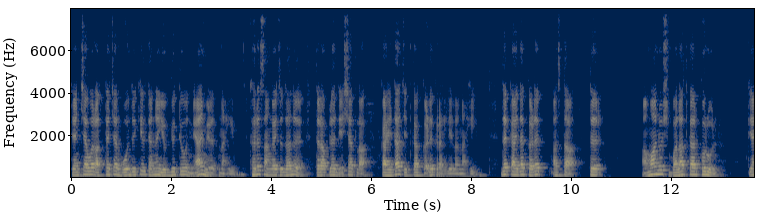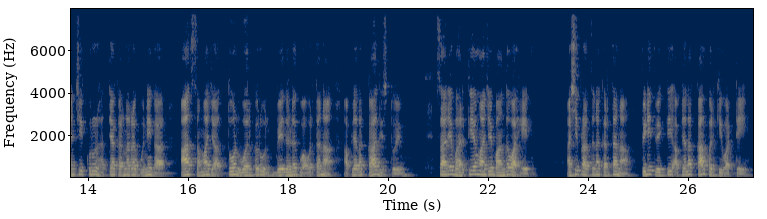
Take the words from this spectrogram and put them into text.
त्यांच्यावर अत्याचार होऊन देखील त्यांना योग्य तो न्याय मिळत नाही. खरं सांगायचं झालं तर आपल्या देशातला कायदाच इतका कडक राहिलेला नाही. जर कायदा कडक असता तर अमानुष बलात्कार करून त्यांची क्रूर हत्या करणारा गुन्हेगार आज समाजात तोंड वर करून बेधडक वावरताना आपल्याला का दिसतोय? सारे भारतीय माझे बांधव आहेत. अशी प्रार्थना करताना पीडित व्यक्ती आपल्याला का परकी वाटते?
